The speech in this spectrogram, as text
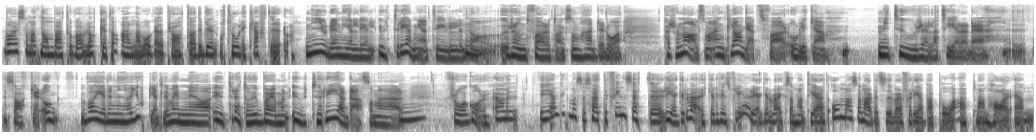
var det som att någon bara tog av locket och alla vågade prata. och Det blev en otrolig kraft i det då. Ni gjorde en hel del utredningar till mm. de, runt företag som hade då personal som har anklagats för olika metoo-relaterade eh, saker. Och vad är det ni har gjort egentligen? Vad är det ni har utrett och hur börjar man utreda såna här mm. frågor? Ja, men egentligen måste säga att det finns ett eh, regelverk, eller det finns flera regelverk som hanterar att om man som arbetsgivare får reda på att man har en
